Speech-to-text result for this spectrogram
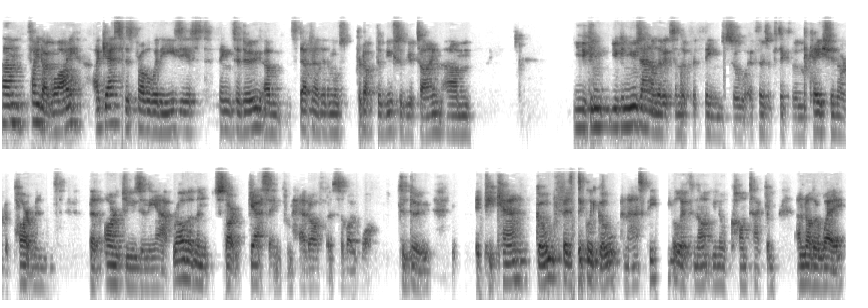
Um, find out why. I guess is probably the easiest thing to do. Um, it's definitely the most productive use of your time. Um, you can you can use analytics and look for themes. So if there's a particular location or department that aren't using the app, rather than start guessing from head office about what to do, if you can go physically go and ask people. If not you know contact them another way.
